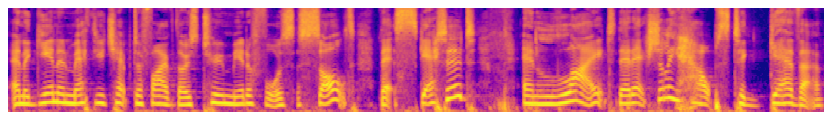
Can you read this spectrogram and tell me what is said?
And again in Matthew chapter 5, those two metaphors salt that scattered and light that actually helps to gather.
